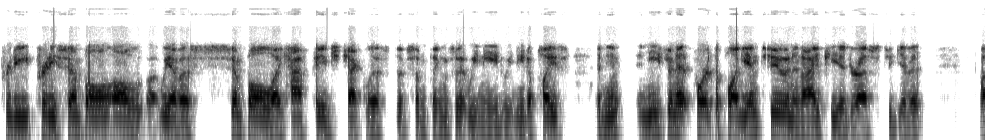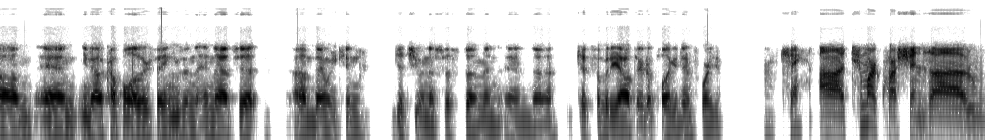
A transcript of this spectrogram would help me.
pretty pretty simple. All we have a simple like half page checklist of some things that we need. We need a place, an, an Ethernet port to plug into, and an IP address to give it, um, and you know a couple other things, and, and that's it. Um, then we can get you in the system and, and uh, get somebody out there to plug it in for you. Okay. Uh, two more questions. Uh,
